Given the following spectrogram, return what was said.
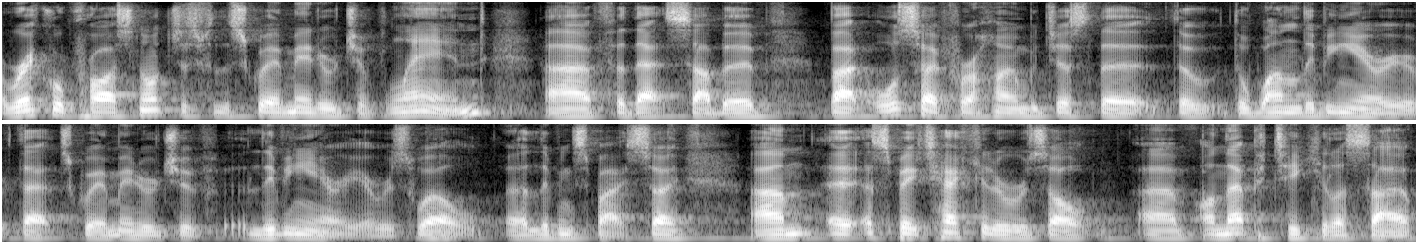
a, record price, not just for the square meterage of land uh, for that suburb, but also for a home with just the, the, the, one living area of that square meterage of living area as well, uh, living space. So um, a, a, spectacular result um, on that particular sale.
